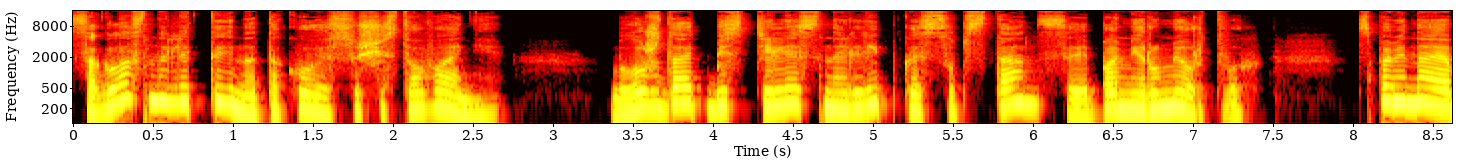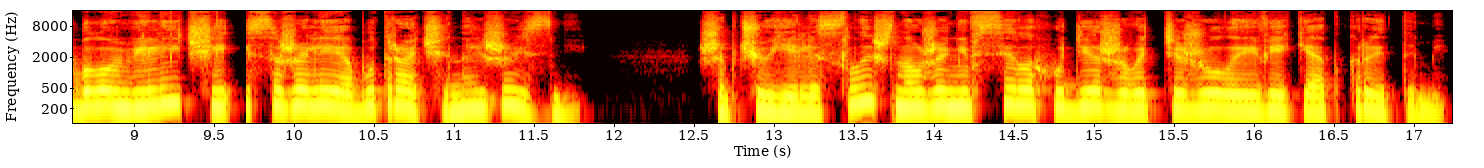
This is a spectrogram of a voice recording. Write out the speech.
Согласна ли ты на такое существование? Блуждать бестелесной липкой субстанцией по миру мертвых, вспоминая о былом величии и сожалея об утраченной жизни. Шепчу еле слышно, уже не в силах удерживать тяжелые веки открытыми.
